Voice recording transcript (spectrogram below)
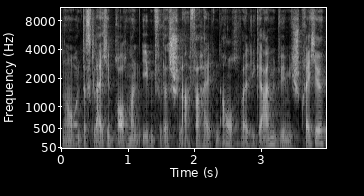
Ne? Und das Gleiche braucht man eben für das Schlafverhalten auch, weil egal mit wem ich spreche,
